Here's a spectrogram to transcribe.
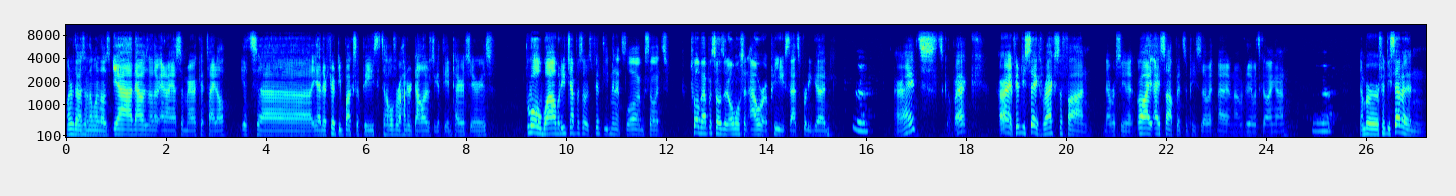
I wonder if that was another one of those. Yeah, that was another NIS America title. It's uh yeah, they're fifty bucks a piece. It's over hundred dollars to get the entire series. Whoa, wow! But each episode is fifty minutes long, so it's twelve episodes at almost an hour a piece. That's pretty good. Mm. All right, let's go back. All right, 56, RahXephon. Never seen it. Well, I, I saw bits and pieces of it, and I don't know really what's going on. Mm. Number 57,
